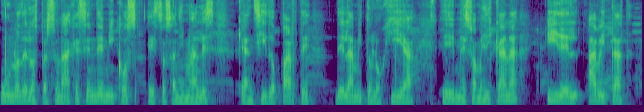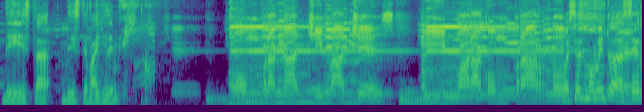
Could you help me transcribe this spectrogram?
uno de los personajes endémicos, estos animales que han sido parte de la mitología eh, mesoamericana y del hábitat de, esta, de este Valle de México. Compra cachivaches y para comprarlos. Pues es momento de hacer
